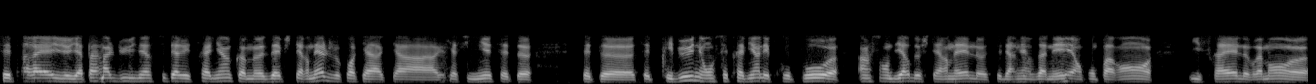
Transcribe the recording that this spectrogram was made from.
C'est pareil, il y a pas mal d'universitaires israéliens comme Zev Sternel, je crois, qui a, qui a, qui a signé cette, cette, cette, tribune. Et on sait très bien les propos incendiaires de Sternel ces dernières années en comparant Israël vraiment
